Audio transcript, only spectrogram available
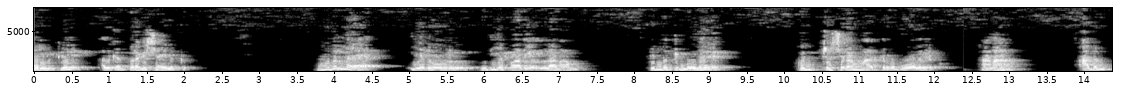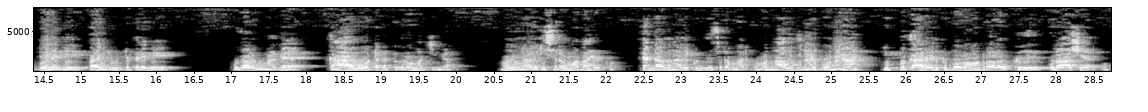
அறிவுக்கு அதுக்கு பிறகு செயலுக்கு முதல்ல ஏதோ ஒரு புதிய பாதையெல்லாம் நாம் பின்பற்றும் போது கொஞ்சம் சிரமமா இருக்கிறது போல இருக்கும். ஆனா அதன் பிறகு பழகிவிட்ட பிறகு உதாரணமாக கார் ஓட்ட கத்துக்கிறோம்னு வச்சுங்க. மூணு நாளைக்கு சிரமமா தான் இருக்கும். ரெண்டாவது நாளைக்கு கொஞ்சம் சிரமமா இருக்கும். ஒரு நாலஞ்சு நாள் போனா இப்ப கார் எடுக்க போறோம்ன்ற அளவுக்கு ஒரு ஆசையா இருக்கும்.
